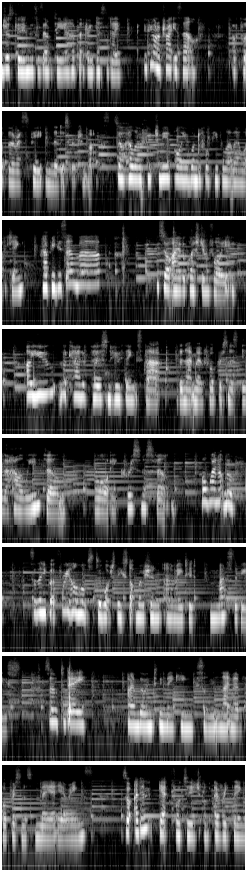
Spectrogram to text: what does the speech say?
Just kidding, this is empty. I had that drink yesterday. If you want to try it yourself, I've put the recipe in the description box. So hello future me and all you wonderful people out there watching. Happy December! So I have a question for you. Are you the kind of person who thinks that The Nightmare Before Christmas is a Halloween film or a Christmas film? Or why not both? So then you've got three whole months to watch the stop motion animated masterpiece. So today I'm going to be making some Nightmare Before Christmas Mayor earrings. So I didn't get footage of everything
